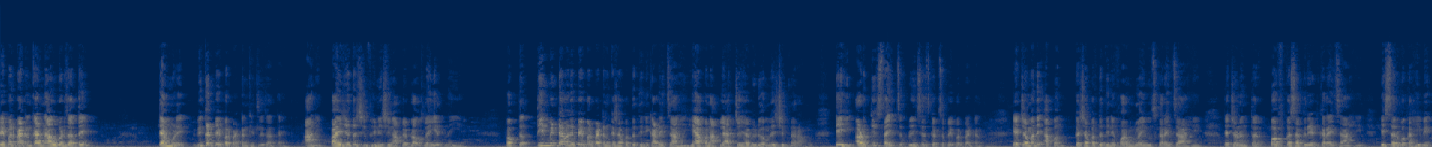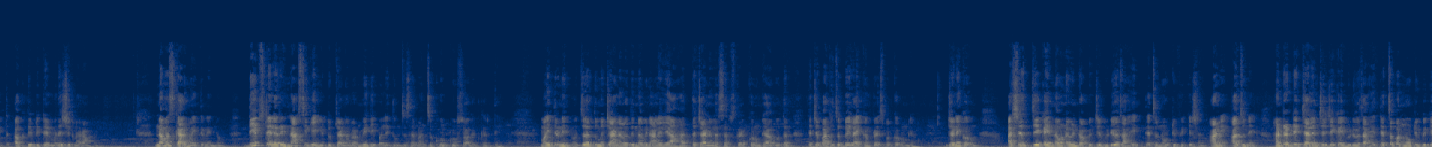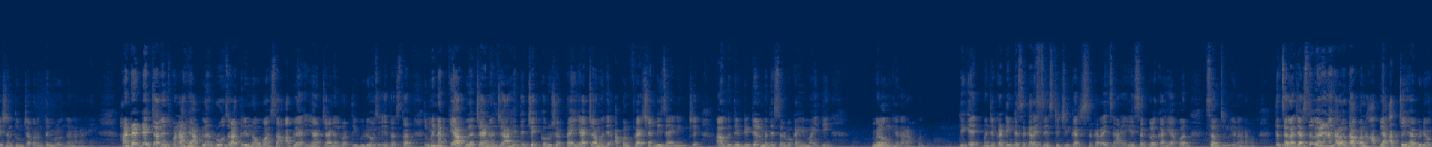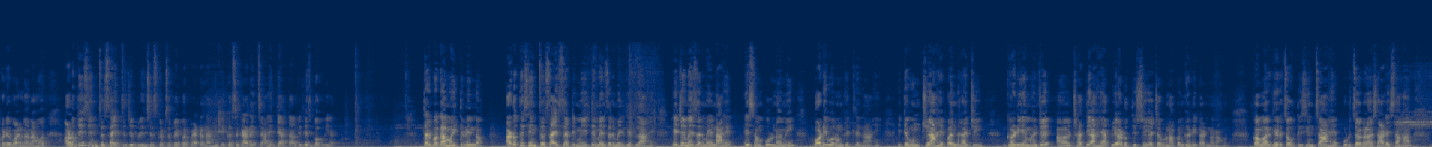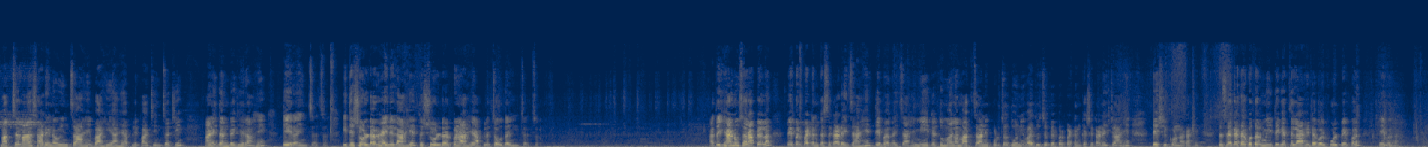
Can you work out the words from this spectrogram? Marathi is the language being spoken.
पेपर पॅटर्न काढणं अवघड जाते त्यामुळे विकत पेपर पॅटर्न घेतले जात आहेत. आणि पाहिजे तशी फिनिशिंग आपल्या ब्लाऊजला येत नाही आहे फक्त तीन मिनिटामध्ये पेपर पॅटर्न कशा पद्धतीने काढायचं आहे हे आपण आपल्या आजच्या ह्या व्हिडिओमध्ये शिकणार आहोत. तेही अडतीस साईजचं प्रिन्सेस कटचं पेपर पॅटर्न. याच्यामध्ये आपण कशा पद्धतीने फॉर्म्युला यूज करायचा आहे त्याच्यानंतर पफ कसा क्रिएट करायचा आहे हे सर्व काही व्यक्त अगदी डिटेलमध्ये शिकणार आहोत. नमस्कार मैत्रिणींनो. दीप्स टेलरिंग नाशिक या यूट्यूब चॅनलवर मी दीपाली तुमचं सर्वांचं खूप खूप स्वागत करते. मैत्रिणींनो जर तुम्ही चॅनलवरती नवीन आलेले आहात तर चॅनलला सबस्क्राईब करून घ्या अगोदर. त्याच्या बाजूचं बेल आयकन प्रेस पण करून घ्या. जेणेकरून असेच जे काही नवनवीन टॉपिकचे व्हिडिओज आहेत त्याचं नोटिफिकेशन आणि अजून एक हंड्रेड डेज चॅलेंजचे जे काही व्हिडिओज आहेत त्याचं पण नोटिफिकेशन तुमच्यापर्यंत मिळून जाणार आहे. हंड्रेड डे चॅलेंज पण आहे आपलं. रोज रात्री नऊ वाजता आपल्या ह्या चॅनलवरती व्हिडिओज येत असतात. तुम्ही नक्की आपलं चॅनल जे आहे ते चेक करू शकता. याच्यामध्ये आपण फॅशन डिझायनिंगचे अगदी डिटेलमध्ये सर्व काही माहिती मिळवून घेणार आहोत. ठीक आहे? म्हणजे कटिंग कसं करायचं आहे स्टिचिंग कसं करायचं आहे हे सगळं काही आपण समजून घेणार आहोत. तर चला जास्त वेळ न घालवता आपण आपल्या आजच्या ह्या व्हिडिओकडे वळणार आहोत. अडतीस इंच साईजचं जे प्रिन्सेस कटचं पेपर पॅटर्न आहे ते कसं काढायचं आहे ते आता लगेच बघूया. तर बघा मैत्रिणींनो अडतीस इंच साईजसाठी मी इथे मेजरमेंट घेतलं आहे. हे जे मेजरमेंट आहे हे संपूर्ण मी बॉडीवरून घेतलेलं आहे. इथे उंची आहे पंधराची घडी म्हणजे छाती आहे आपली अडतीसची याच्यावरून आपण घडी काढणार आहोत. कमरघेर चौतीस इंच आहे पुढचा गळा साडेसहा मागचा गळा साडेनऊ इंच आहे बाही आहे आपली पाच इंचाची आणि दंडघेर आहे तेरा इंचाचं. इथे शोल्डर राहिलेलं आहे तर शोल्डर पण आहे आपलं चौदा इंचाचं. आता ह्यानुसार आपल्याला पेपर पॅटर्न कसं काढायचं आहे ते बघायचं आहे. मी इथे तुम्हाला मागचा आणि पुढचा दोन्ही बाजूचे पेपर पॅटर्न कसे काढायचे आहे ते शिकवणार आहे. तर सगळ्यात अगोदर मी इथे घेतलेला आहे डबल फोल्ड पेपर हे बघा.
